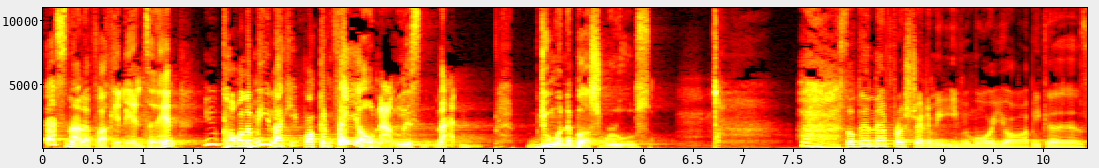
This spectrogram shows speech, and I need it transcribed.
That's not a fucking incident. You calling me like he fucking failed, not listen, not doing the bus rules. so then that frustrated me even more, y'all, because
